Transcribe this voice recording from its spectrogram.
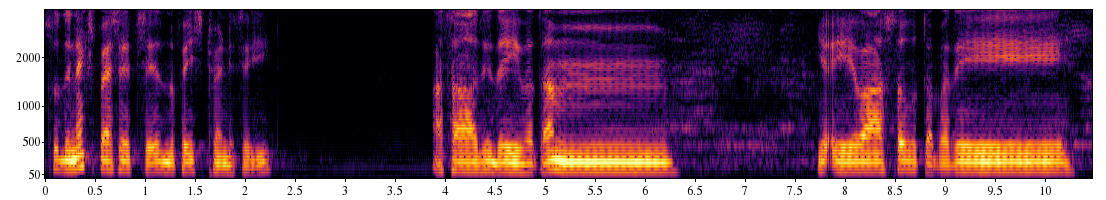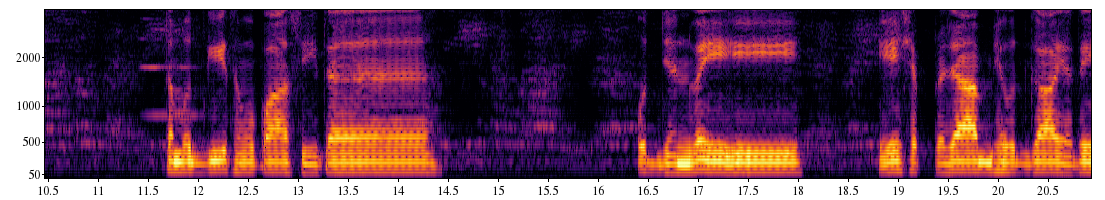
so the next passage says in the page 23 अथादिदैवतम् य एवासौ तपते तमुद्गीतमुपासीत उद्यन्वै एष प्रजाभ्य उद्गायते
